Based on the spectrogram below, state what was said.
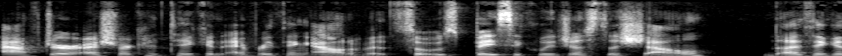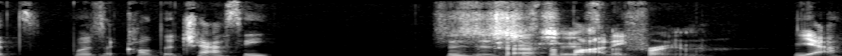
after Eschrich had taken everything out of it. So it was basically just the shell. I think it's was it called the chassis? So it's just, just Chassis the is body. frame. Yeah.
